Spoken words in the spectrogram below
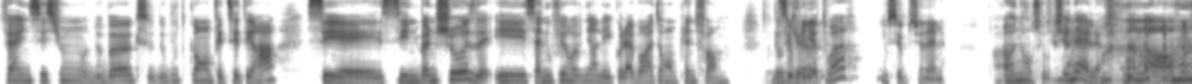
faire une session de boxe, de bootcamp, etc., c'est une bonne chose et ça nous fait revenir les collaborateurs en pleine forme. C'est obligatoire ou c'est optionnel? Oh non, c'est optionnel. non, non.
